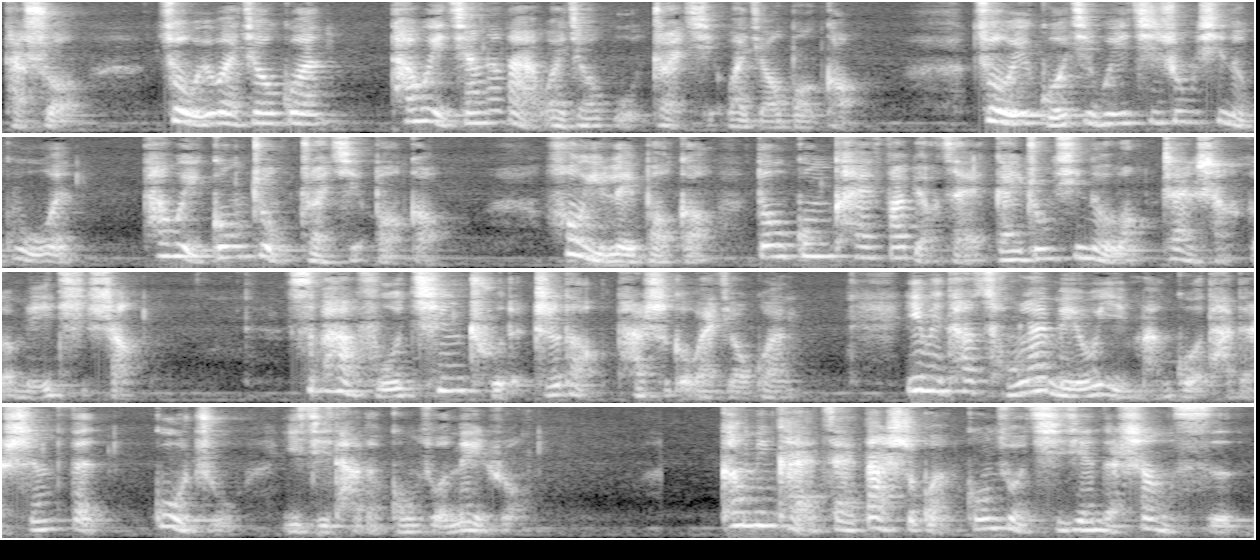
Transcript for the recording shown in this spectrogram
他说，作为外交官，他为加拿大外交部撰写外交报告；作为国际危机中心的顾问，他为公众撰写报告。后一类报告都公开发表在该中心的网站上和媒体上。斯帕福清楚地知道他是个外交官。因为他从来没有隐瞒过他的身份、雇主以及他的工作内容。康明凯在大使馆工作期间的上司、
